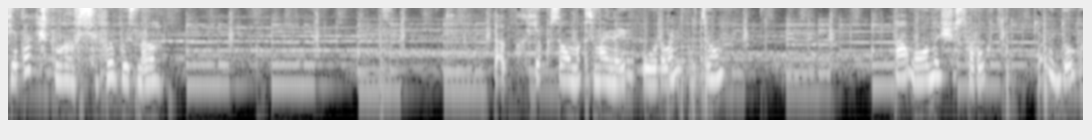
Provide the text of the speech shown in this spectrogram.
Я так іспугався, ви б знали. Я поставив максимальний уровень цього. Там воно ще соруть. Ой, добре.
